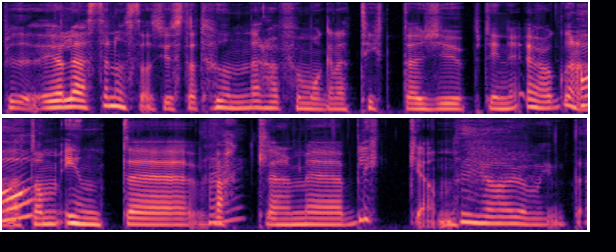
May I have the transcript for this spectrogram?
Jag läste någonstans just att hundar har förmågan att titta djupt in i ögonen. Ja. Att de inte vacklar med blicken. Det gör de inte.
